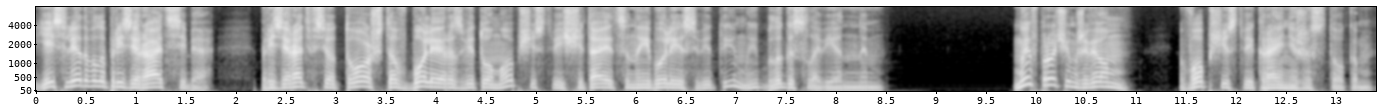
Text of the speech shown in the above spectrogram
Ей следовало презирать себя, презирать все то, что в более развитом обществе считается наиболее святым и благословенным. Мы, впрочем, живем в обществе крайне жестоком,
